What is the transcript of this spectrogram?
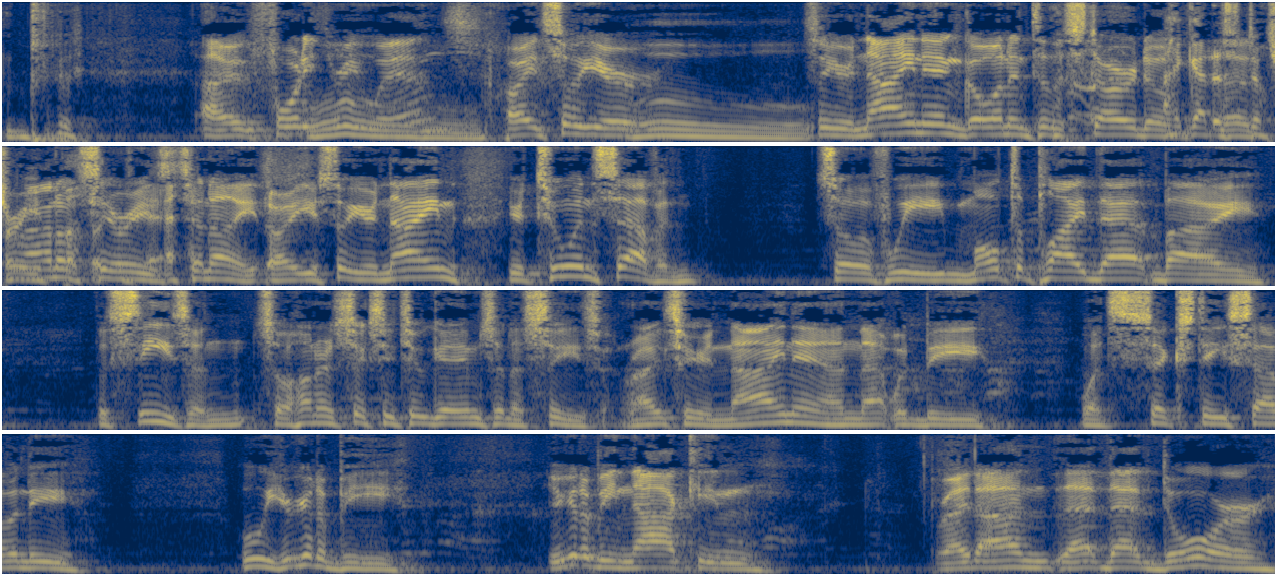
Uh, 43 Ooh. wins. All right, so you're Ooh. so you're nine in going into the start of I got a the Toronto series that. tonight. All right, so you're nine. You're two and seven. So if we multiplied that by the season, so 162 games in a season, right? So you're nine in. That would be what 60, 70. Ooh, you're gonna be you're gonna be knocking right on that that door.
